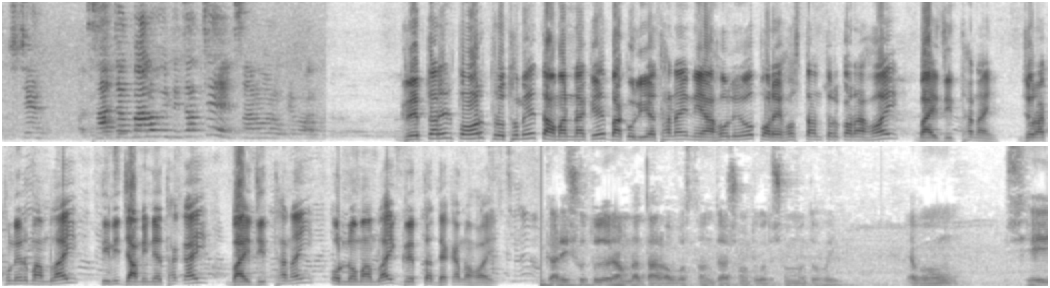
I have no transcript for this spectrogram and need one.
বুঝছেন? সাজ্জাদ ভালো হইতে চাচ্ছে সারো আর ওকে ভালো গ্রেপ্তারের পর প্রথমে তামান্নাকে বাকুলিয়া থানায় নেওয়া হলেও পরে হস্তান্তর করা হয় বাইজিৎ থানায়। জোড়াখুনের মামলায় তিনি জামিনে থাকায় বাইজিৎ থানায় অন্য মামলায় গ্রেপ্তার দেখানো হয়। গাড়ির সূত্র ধরে আমরা তার অবস্থানটা করতে সম্মত হই এবং সেই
